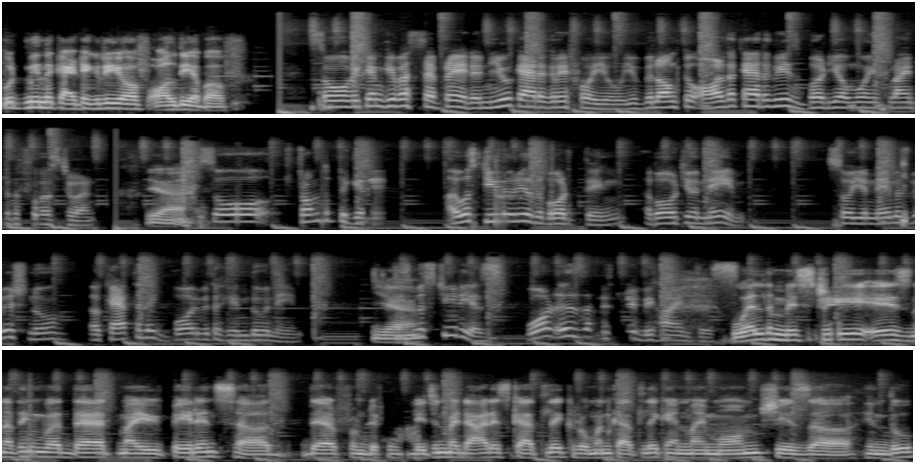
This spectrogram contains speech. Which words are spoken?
put me in the category of all the above. So we can give a separate, a new category for you. You belong to all the categories, but you're more inclined to the first one. Yeah. So from the beginning, I was curious about thing about your name. So your name is Vishnu, a Catholic boy with a Hindu name yeah. it's mysterious. What is the mystery behind this? Well the mystery is nothing but that my parents uh, they're from different religion. My dad is catholic roman catholic and my mom she's uh, hindu.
